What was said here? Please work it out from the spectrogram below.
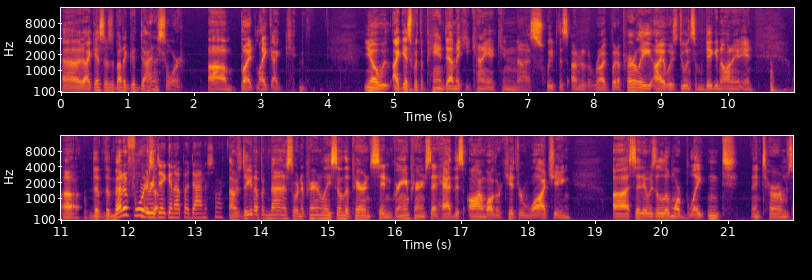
Uh, I guess it was about a good dinosaur. Um, but like I, you know, I guess with the pandemic, you kind of can uh, sweep this under the rug. But apparently, I was doing some digging on it, and uh, the the metaphor You is were digging up a dinosaur. I was digging up a dinosaur, and apparently some of the parents and grandparents that had this on while their kids were watching uh, said it was a little more blatant in terms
